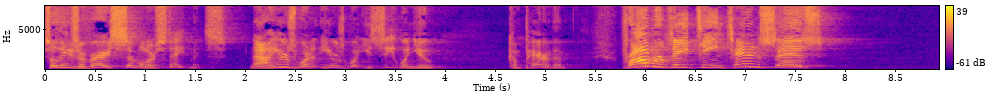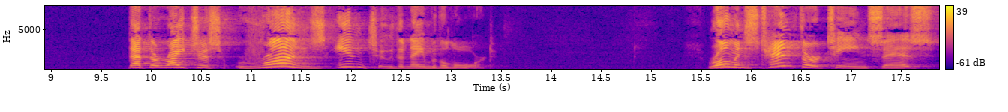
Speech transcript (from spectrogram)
So these are very similar statements. Now, here's what, here's what you see when you compare them. Proverbs 18:10 says that the righteous runs into the name of the Lord. Romans 10:13 says,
